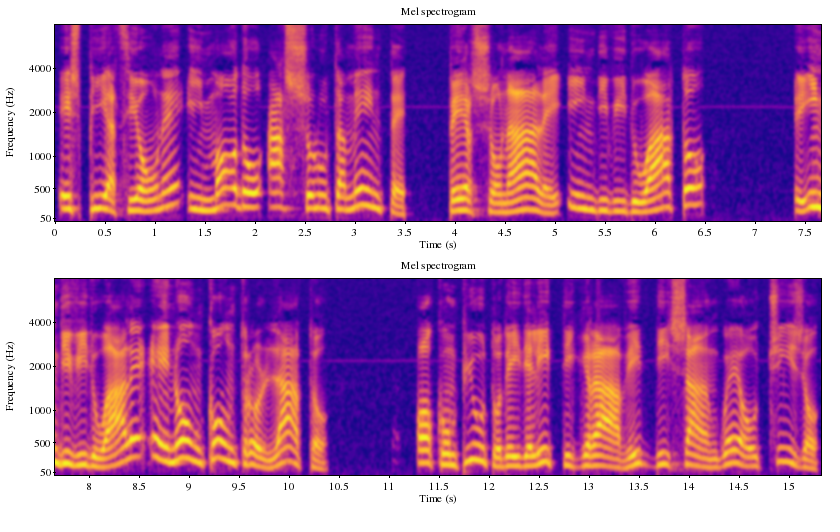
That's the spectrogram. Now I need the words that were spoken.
espiazione in modo assolutamente personale, individuato, individuale e non controllato. Ho compiuto dei delitti gravi di sangue, ho ucciso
